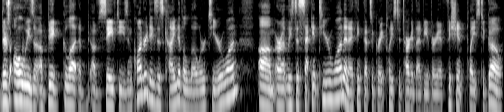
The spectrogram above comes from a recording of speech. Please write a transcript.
there's always a big glut of, of safeties, and Quandre Diggs is kind of a lower tier one. Um, or at least a second tier one. And I think that's a great place to target. That'd be a very efficient place to go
